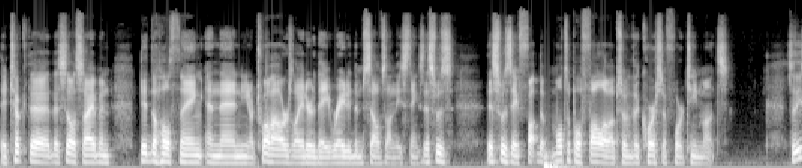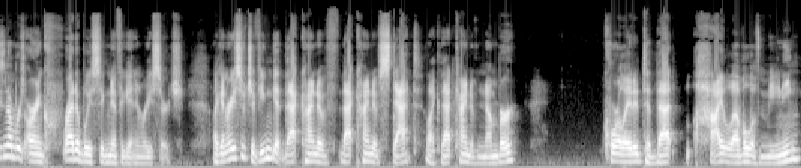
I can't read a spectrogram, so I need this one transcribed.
they took the the psilocybin did the whole thing and then you know 12 hours later they rated themselves on these things. This was this was a fo- the multiple follow-ups over the course of 14 months. So these numbers are incredibly significant in research. Like in research, if you can get that kind of that kind of stat, like that kind of number correlated to that high level of meaning,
